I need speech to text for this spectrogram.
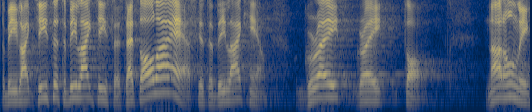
To be like Jesus, to be like Jesus. That's all I ask is to be like Him. Great, great thought. Not only,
